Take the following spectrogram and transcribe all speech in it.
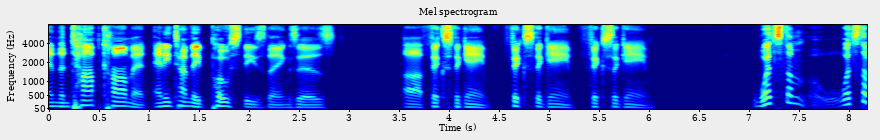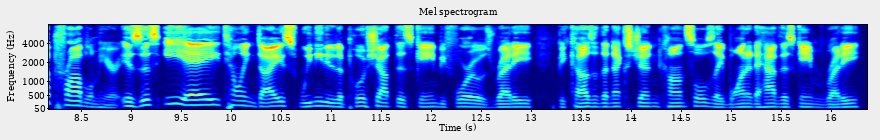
and the top comment anytime they post these things is, uh, "Fix the game, fix the game, fix the game." What's the what's the problem here? Is this EA telling Dice we needed to push out this game before it was ready because of the next gen consoles? They wanted to have this game ready.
